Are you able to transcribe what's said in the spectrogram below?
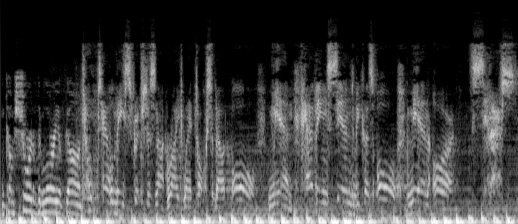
and come short of the glory of God. Don't tell me Scripture's not right when it talks about all men having sinned because all men are sinners.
